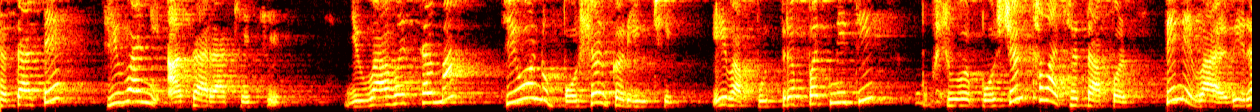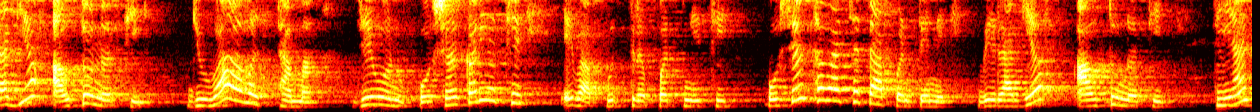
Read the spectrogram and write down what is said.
છતાં તે જીવવાની આશા રાખે છે. યુવા અવસ્થામાં જેઓનું પોષણ કર્યું છે. એવા પુત્ર પત્નીથી પોષણ થવા છતાં પણ તેને વૈરાગ્ય આવતો નથી. યુવા અવસ્થામાં જેઓનું પોષણ કર્યું છે. એવા પુત્ર પત્નીથી પોષણ થવા છતાં પણ તેને વૈરાગ્ય આવતું નથી. ત્યાં જ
